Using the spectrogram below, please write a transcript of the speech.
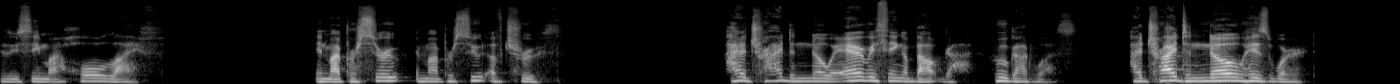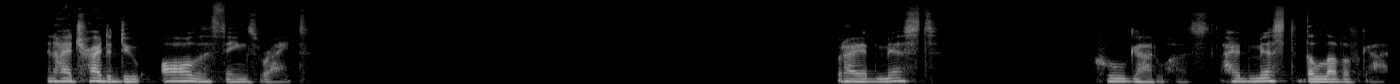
Because you see, my whole life, in my pursuit, in my pursuit of truth, I had tried to know everything about God, who God was. I had tried to know His Word. And I had tried to do all the things right. But I had missed who God was, I had missed the love of God.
